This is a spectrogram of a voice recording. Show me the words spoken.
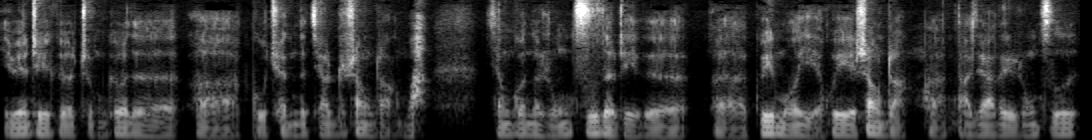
因为这个整个的啊股权的价值上涨吧，相关的融资的这个呃规模也会上涨啊，大家的融资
